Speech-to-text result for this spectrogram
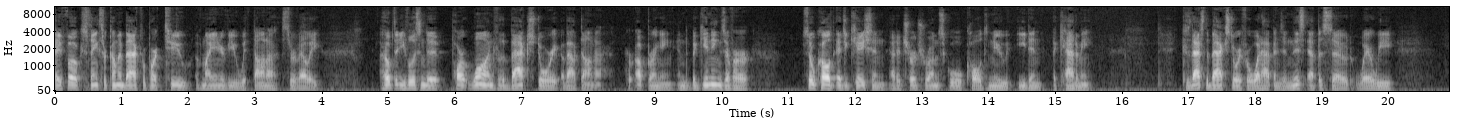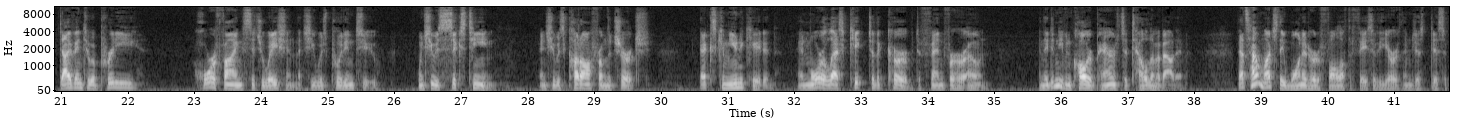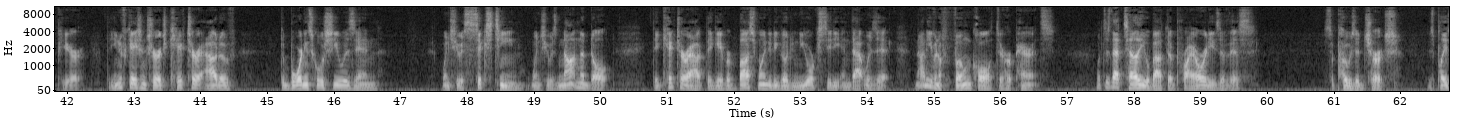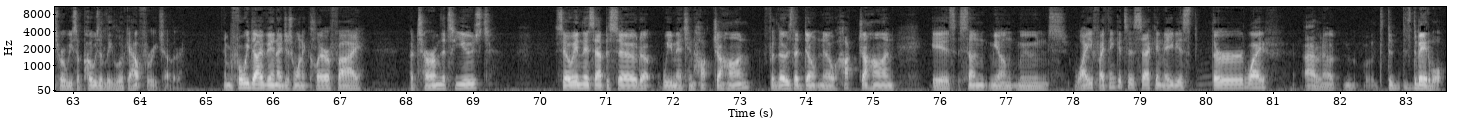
Hey, folks, thanks for coming back for part two of my interview with Donna Cervelli. I hope that you've listened to part one for the backstory about Donna, her upbringing, and the beginnings of her so called education at a church run school called New Eden Academy. Because that's the backstory for what happens in this episode, where we dive into a pretty horrifying situation that she was put into when she was 16 and she was cut off from the church excommunicated, and more or less kicked to the curb to fend for her own. And they didn't even call her parents to tell them about it. That's how much they wanted her to fall off the face of the earth and just disappear. The Unification Church kicked her out of the boarding school she was in when she was 16, when she was not an adult. They kicked her out. They gave her bus money to go to New York City, and that was it. Not even a phone call to her parents. What does that tell you about the priorities of this supposed church, this place where we supposedly look out for each other. And before we dive in, I just want to clarify a term that's used. So in this episode, uh, we mentioned Hak Ja Han. For those that don't know, Hak Ja Han is Sun Myung Moon's wife. I think it's his second, maybe his third wife. I don't know. It's, de- it's debatable.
